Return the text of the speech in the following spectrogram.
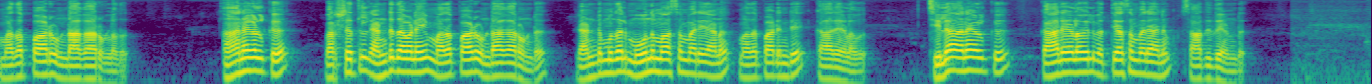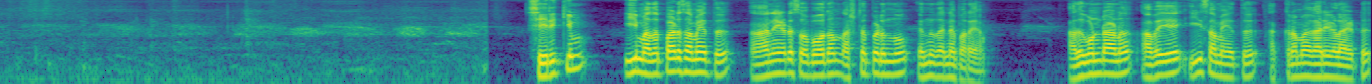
മതപ്പാട് ഉണ്ടാകാറുള്ളത്. ആനകൾക്ക് വർഷത്തിൽ രണ്ട് തവണയും മതപ്പാട് ഉണ്ടാകാറുണ്ട്. രണ്ട് മുതൽ മൂന്ന് മാസം വരെയാണ് മതപ്പാടിന്റെ കാലയളവ്. ചില ആനകൾക്ക് കാലയളവിൽ വ്യത്യാസം വരാനും സാധ്യതയുണ്ട്. ശരിക്കും ഈ മതപ്പാട് സമയത്ത് ആനയുടെ സ്വബോധം നഷ്ടപ്പെടുന്നു എന്ന് തന്നെ പറയാം. അതുകൊണ്ടാണ് അവയെ ഈ സമയത്ത് അക്രമകാരികളായിട്ട്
